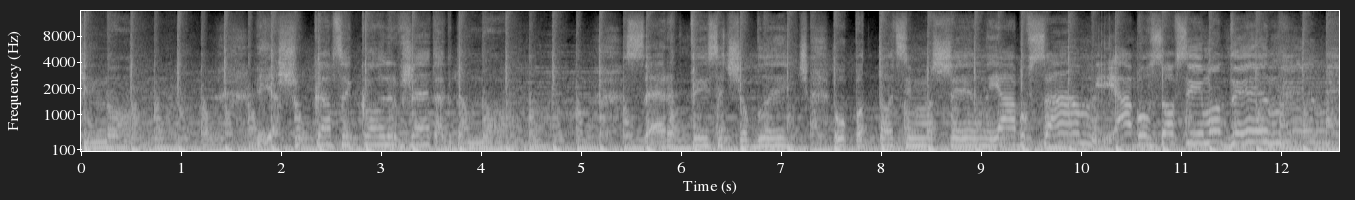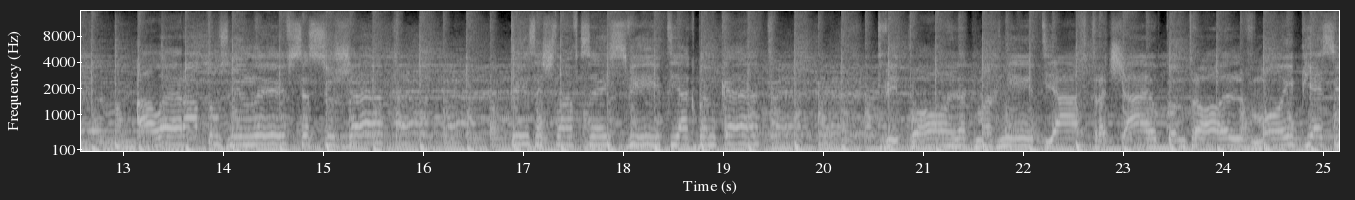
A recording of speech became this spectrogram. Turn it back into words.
кіно. Я шукав цей колір вже так давно. Серед тисяч облич у потоці машин Я був сам, я був зовсім один, але раптом змінився сюжет. Ти зайшла в цей світ, як бенкет. Твій погляд магніт, я втрачаю контроль. В моїй п'єсі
